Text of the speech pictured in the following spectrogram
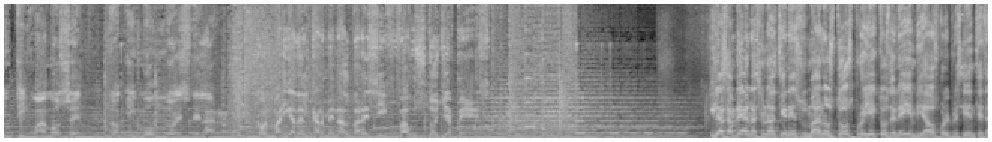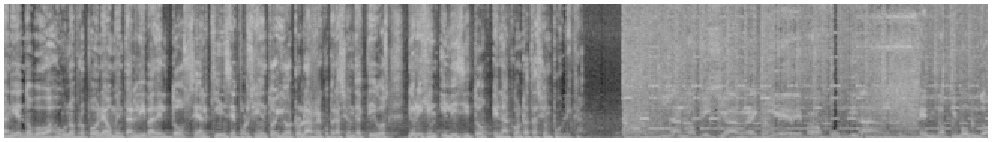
Continuamos en Notimundo Estelar con María del Carmen Álvarez y Fausto Yepes. Y la Asamblea Nacional tiene en sus manos dos proyectos de ley enviados por el presidente Daniel Novoa. Uno propone aumentar el IVA del 12 al 15% y otro la recuperación de activos de origen ilícito en la contratación pública. La noticia requiere profundidad. En Notimundo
